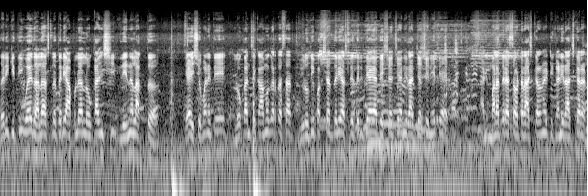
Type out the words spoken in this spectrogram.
जरी किती वय झालं असलं तरी आपल्या लोकांशी देणं लागतं. या हिशोबाने ते लोकांचे कामं करत असतात. विरोधी पक्षात जरी असले तरी त्या या देशाचे आणि राज्याचे नेते आहेत. आणि मला तरी असं वाटतं राजकारण ठिकाणी राजकारण.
